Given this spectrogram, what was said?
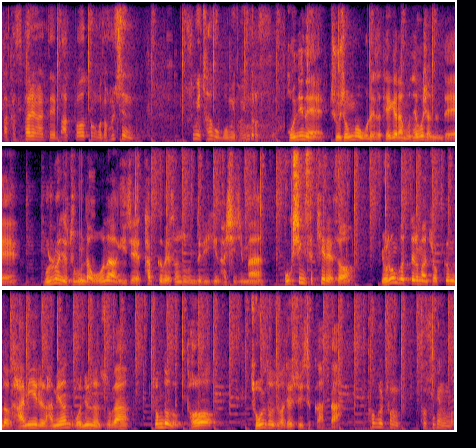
아까 스파링 할 때 막 뻗었던 것보다 훨씬 숨이 차고 몸이 더 힘들었어요. 본인의 주 종목으로 해서 대결 한번 해보셨는데 물론 이제 두 분 다 워낙 이제 탑급의 선수분들이긴 하시지만 복싱 스킬에서 이런 것들만 조금 더 가미를 하면 원준 선수가 좀 더 더 좋은 선수가 될 수 있을 것 같다. 턱을 좀 더 숙이는 거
